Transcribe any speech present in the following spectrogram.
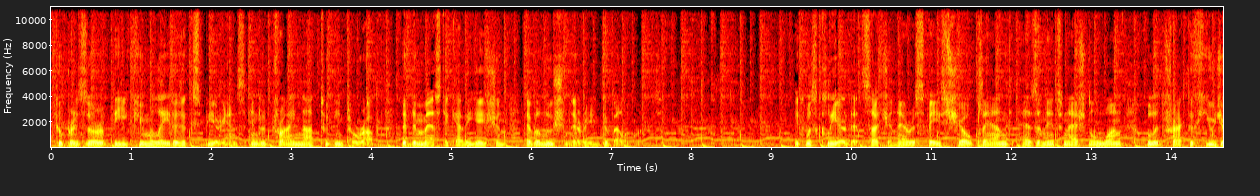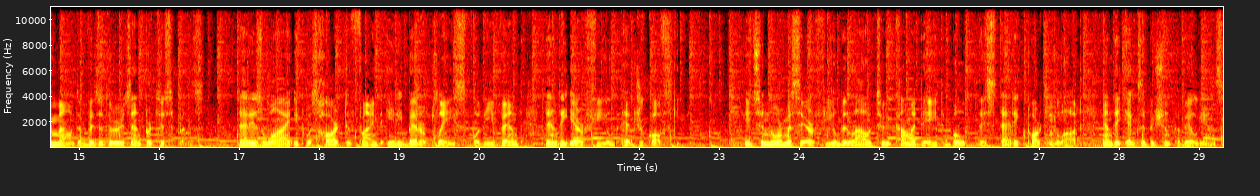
to preserve the accumulated experience and to try not to interrupt the domestic aviation evolutionary development. It was clear that such an aerospace show planned as an international one will attract a huge amount of visitors and participants. That is why it was hard to find any better place for the event than the airfield at Zhukovsky. its enormous airfield allowed to accommodate both the static parking lot and the exhibition pavilions,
